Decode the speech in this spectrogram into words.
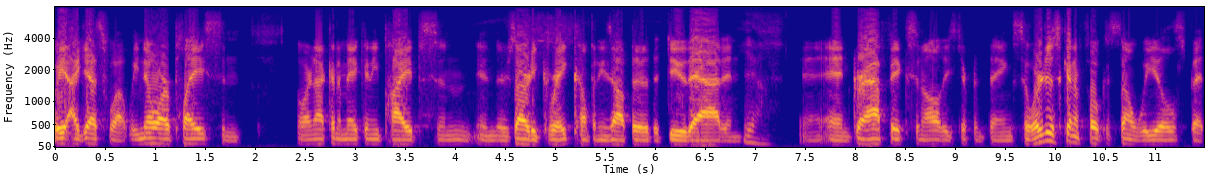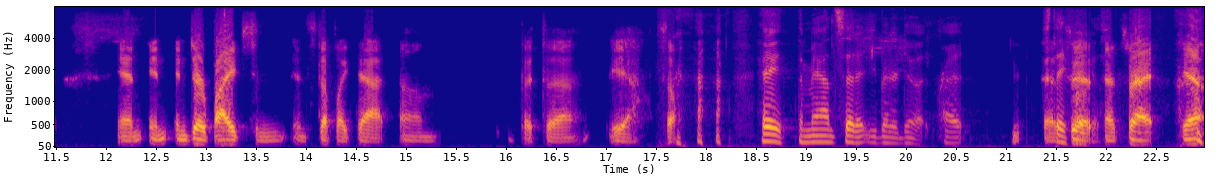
we I guess what, we know our place and we're not going to make any pipes and, and there's already great companies out there that do that and, yeah. And, and graphics and all these different things. So we're just going to focus on wheels, but, and, and, and dirt bikes and, and stuff like that. Um, but, uh, yeah, so. hey, the man said it, you better do it, right? Stay That's focused. It. That's right. Yeah.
